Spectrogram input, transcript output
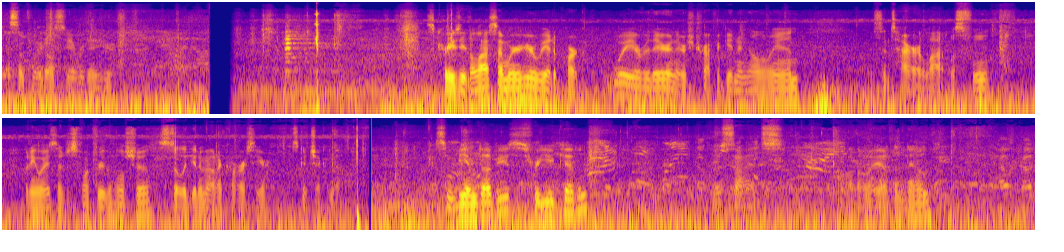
That's something we don't see every day here. It's crazy. The last time we were here, we had to park way over there and there was traffic getting all the way in. This entire lot was full. But anyways, I just walked through the whole show. Still a good amount of cars here. Let's go check them out. Got some BMWs for you, Kevin. Both sides, all the way up and down. Got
